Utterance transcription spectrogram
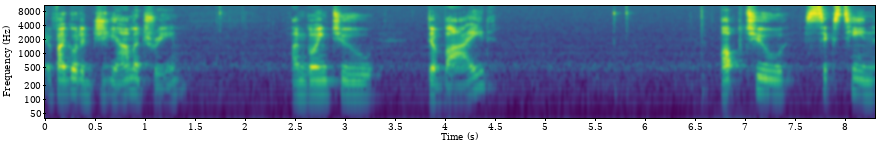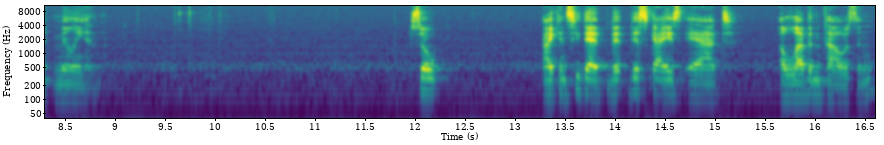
If I go to geometry, I'm going to divide up to 16 million. So I can see that, that this guy's at 11,000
